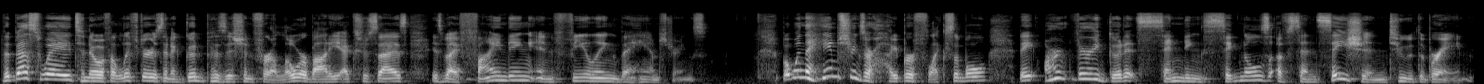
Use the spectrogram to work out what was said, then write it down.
The best way to know if a lifter is in a good position for a lower body exercise is by finding and feeling the hamstrings. But when the hamstrings are hyperflexible, they aren't very good at sending signals of sensation to the brain.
